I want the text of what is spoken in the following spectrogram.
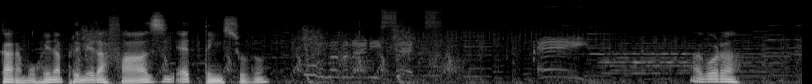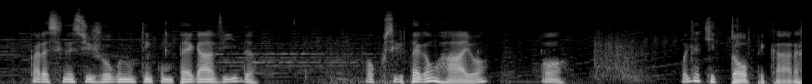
Cara, morrer na primeira fase é tenso, viu? Agora, parece que nesse jogo não tem como pegar a vida. Ó, consegui pegar um raio, ó. Ó. Olha que top, cara.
